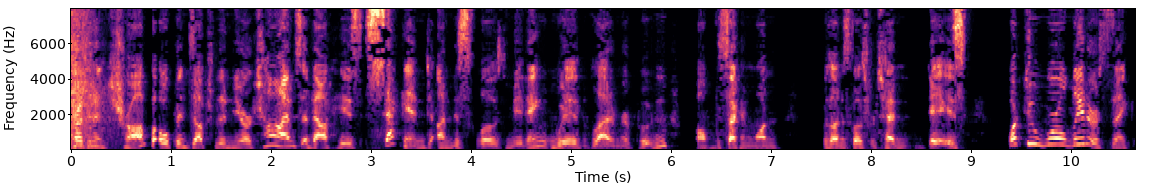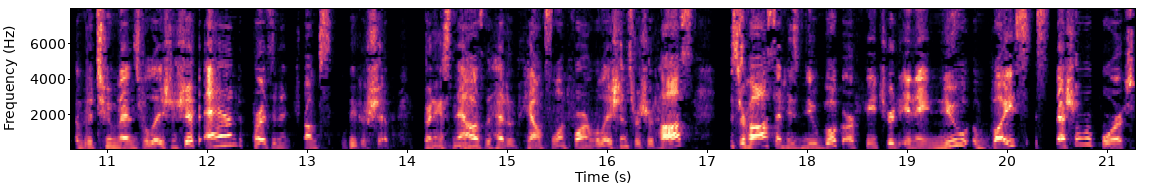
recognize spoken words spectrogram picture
President Trump opens up to the New York Times about his second undisclosed meeting with Vladimir Putin. Well, the second one was undisclosed for 10 days. What do world leaders think of the two men's relationship and President Trump's leadership? Joining us now is the head of the Council on Foreign Relations, Richard Haass. Mr. Haass and his new book are featured in a new Vice special report,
